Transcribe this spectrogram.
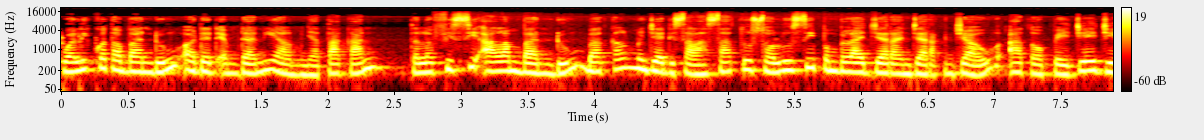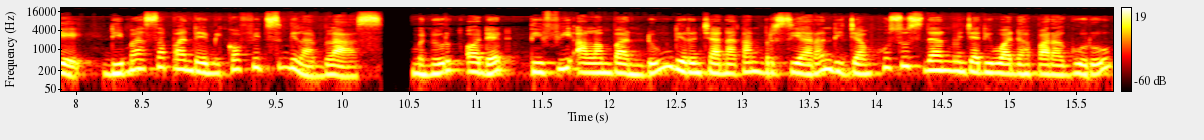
Wali Kota Bandung Oded M. Daniel menyatakan, televisi alam Bandung bakal menjadi salah satu solusi pembelajaran jarak jauh atau PJJ di masa pandemi COVID-19. Menurut Odet, TV Alam Bandung direncanakan bersiaran di jam khusus dan menjadi wadah para guru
